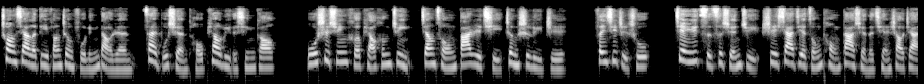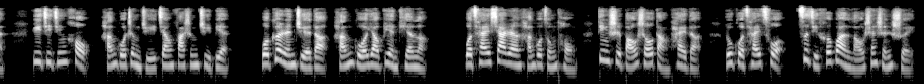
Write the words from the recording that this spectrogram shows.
创下了地方政府领导人再补选投票率的新高。吴世勋和朴亨俊将从八日起正式履职。分析指出。鉴于此次选举是下届总统大选的前哨战，预计今后韩国政局将发生巨变。我个人觉得韩国要变天了。我猜下任韩国总统定是保守党派的。如果猜错，自己喝惯崂山神水。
